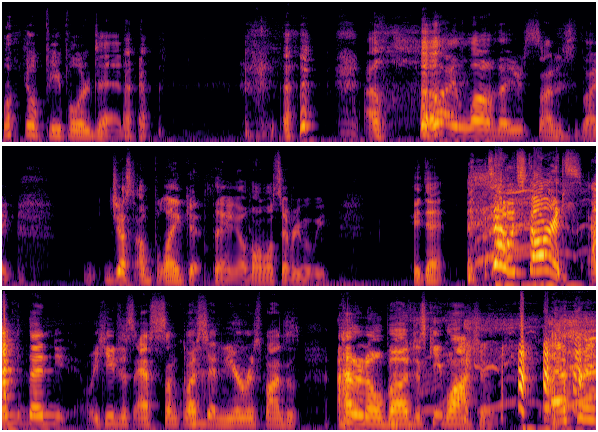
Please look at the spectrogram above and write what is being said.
Lego people are dead. I, I love that your son is just like just a blanket thing of almost every movie. Hey, Dad. That's how it starts. And then he just asks some question, and your response is, I don't know, bud. Just keep watching. Every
